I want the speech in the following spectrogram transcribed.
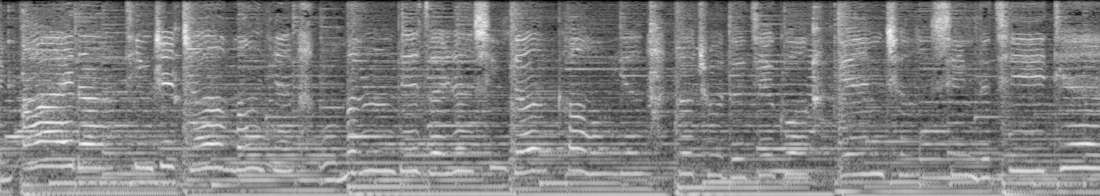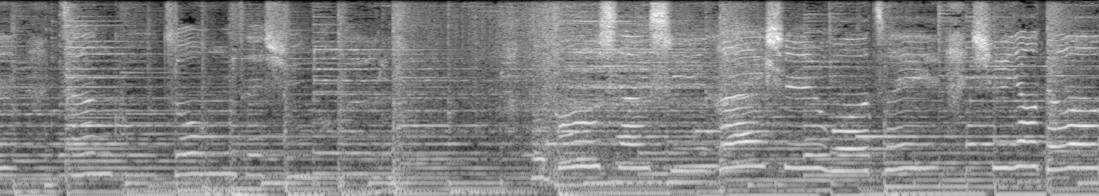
亲爱的，停止这梦魇，我们别再任性的考验，得出的结果变成新的起点，残酷总在循环。我不相信爱是我最需要的，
